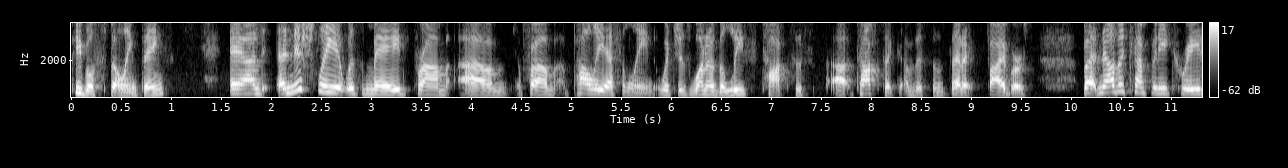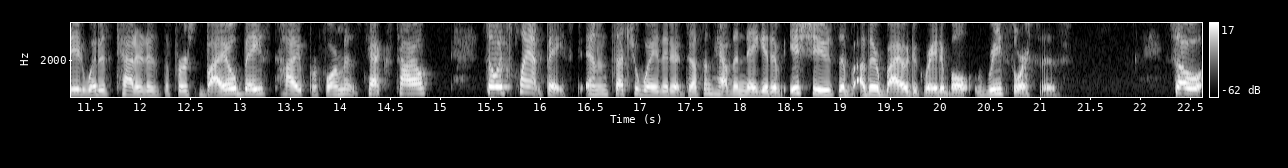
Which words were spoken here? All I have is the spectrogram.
people spilling things. And initially, it was made from um, from polyethylene, which is one of the least toxic uh, toxic of the synthetic fibers. But now the company created what is touted as the first bio-based high-performance textile. So it's plant-based and in such a way that it doesn't have the negative issues of other biodegradable resources. So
